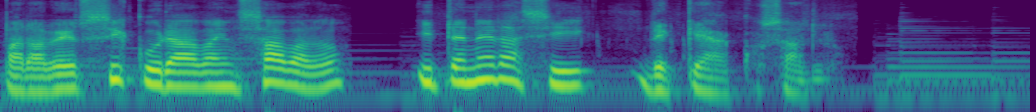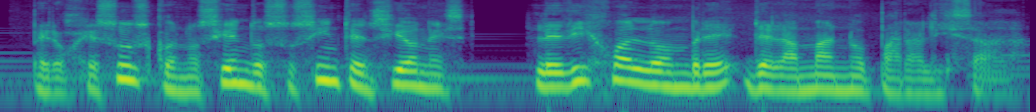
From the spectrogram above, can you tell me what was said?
para ver si curaba en sábado y tener así de qué acusarlo. Pero Jesús, conociendo sus intenciones, le dijo al hombre de la mano paralizada,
